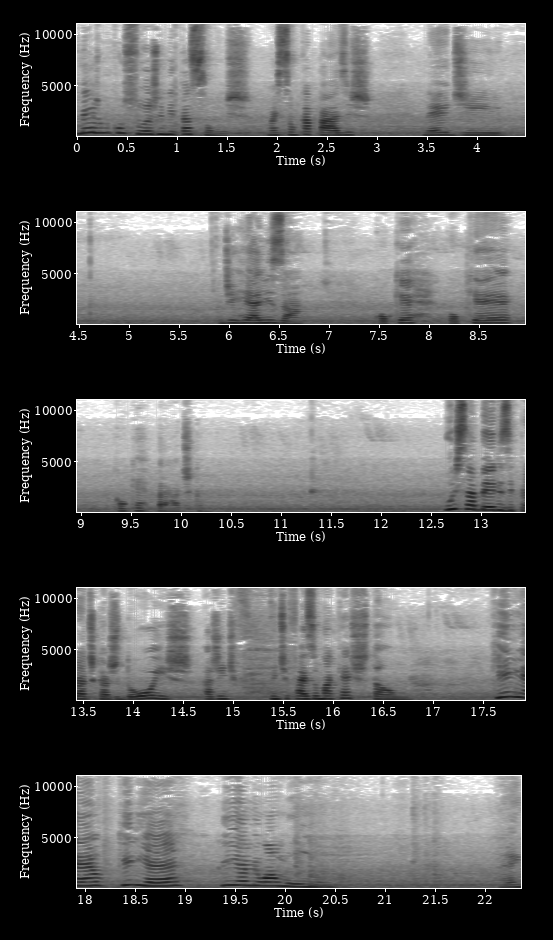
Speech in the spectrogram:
mesmo com suas limitações, mas são capazes né, de de realizar qualquer qualquer qualquer prática. Os saberes e práticas 2, a gente, a gente faz uma questão. Quem é, quem é, quem é meu aluno? É.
